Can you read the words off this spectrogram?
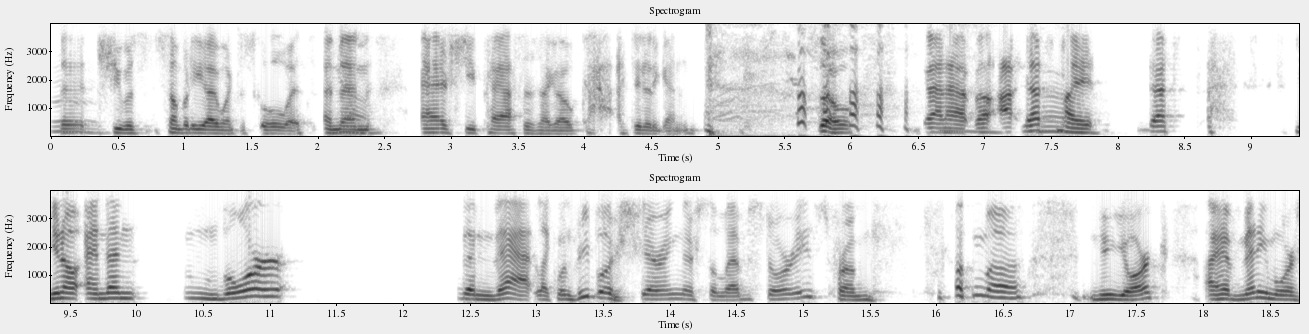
that Mm. she was somebody I went to school with. And Yeah. then as she passes, I go, God, I did it again. so that happened. I, that's Yeah. my that's you know, and then more than that, like when people are sharing their celeb stories from from uh, New York, I have many more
